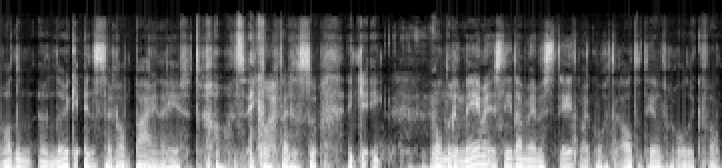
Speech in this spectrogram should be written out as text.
wat een, een leuke Instagram-pagina heeft het trouwens. Ik word daar zo. Ik, ik, ondernemen is niet aan mij besteed, maar ik word er altijd heel vrolijk van.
